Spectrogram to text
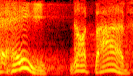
Hey, not bad.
